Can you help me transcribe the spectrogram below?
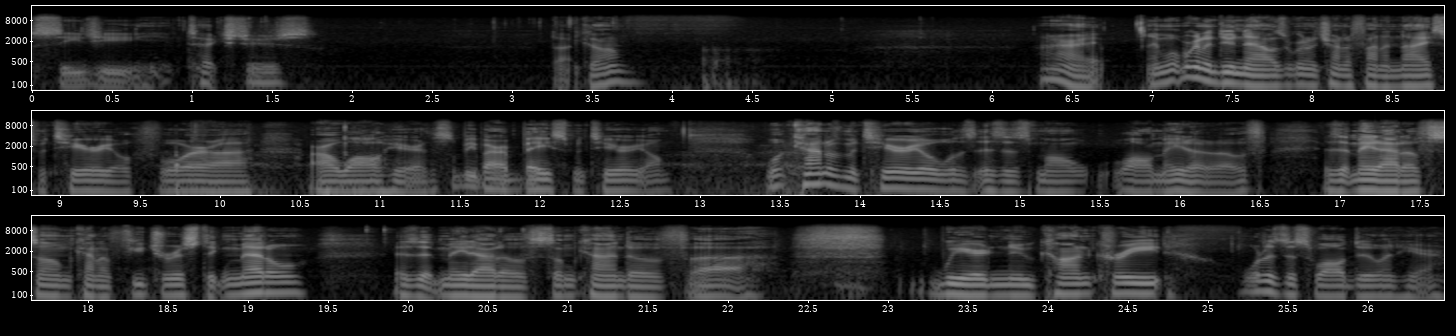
cgtextures.com. Alright, and what we're going to do now is we're going to try to find a nice material for uh, our wall here. This will be by our base material. What kind of material was, is this small wall made out of? Is it made out of some kind of futuristic metal? Is it made out of some kind of uh, weird new concrete? What is this wall doing here?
